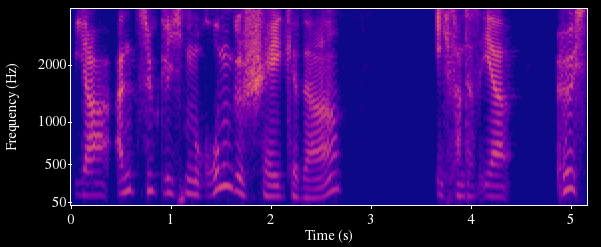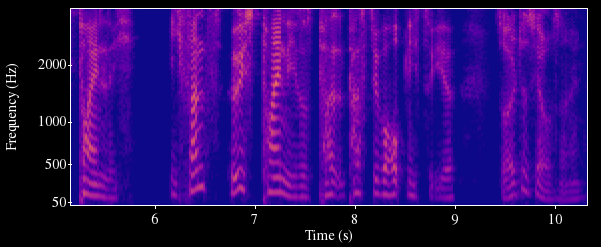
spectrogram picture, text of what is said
ja anzüglichen Rumgeschake da, ich fand das eher höchst peinlich. Ich fand's höchst peinlich. Das pa passt überhaupt nicht zu ihr. Sollte es ja auch sein.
